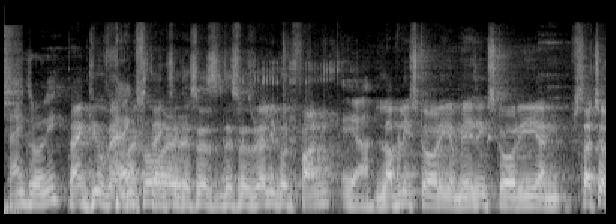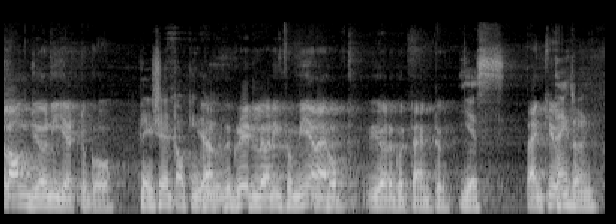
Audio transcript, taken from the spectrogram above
Thanks, Ronnie. Thank you very Thanks much. Thank you. for- This was this was really good fun. Yeah. Lovely story, amazing story, and such a long journey yet to go. Pleasure talking Yeah, to you. it was a great learning for me, and I hope you had a good time too. Yes. Thank you. Thanks, Ronnie.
